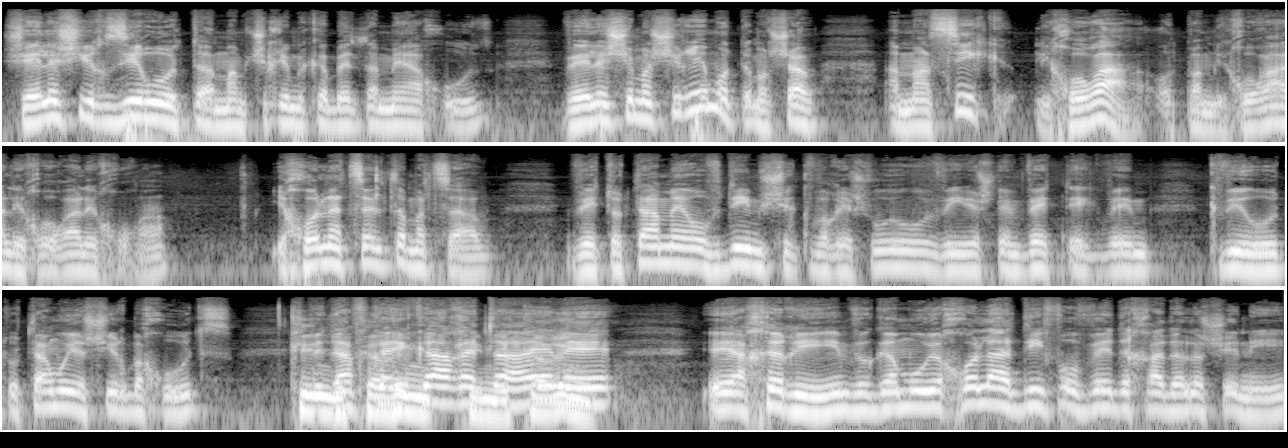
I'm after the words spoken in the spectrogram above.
שאלה שהחזירו אותם ממשיכים לקבל את המאה אחוז, ואלה שמשאירים אותם. עכשיו, המעסיק, לכאורה, עוד פעם, לכאורה, לכאורה, לכאורה, יכול לנצל את המצב, ואת אותם עובדים שכבר ישבו ויש להם ותק והם קביעות, אותם הוא ישאיר בחוץ, כי הם ודווקא יקרים, הם את האלה. אה, אחרים, וגם הוא יכול להעדיף עובד אחד על השני.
